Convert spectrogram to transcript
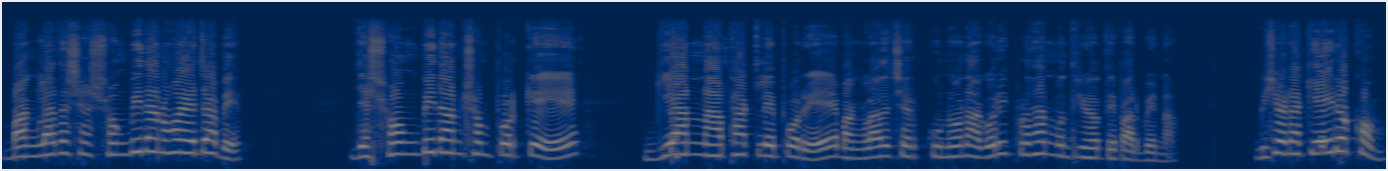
বাংলাদেশের সংবিধান হয়ে যাবে? যে সংবিধান সম্পর্কে জ্ঞান না থাকলে পরে বাংলাদেশের কোনো নাগরিক প্রধানমন্ত্রী হতে পারবে না। বিষয়টা কি এইরকম?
